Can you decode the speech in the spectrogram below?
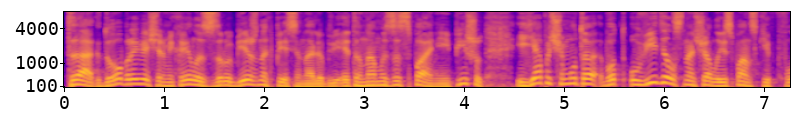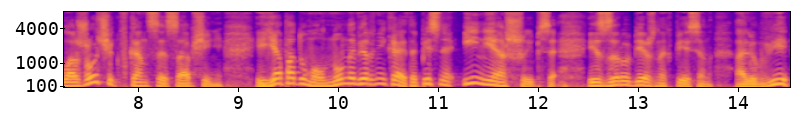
Так, добрый вечер, Михаил, из зарубежных песен о любви. Это нам из Испании пишут, и я почему-то вот увидел сначала испанский флажочек в конце сообщения, и я подумал, ну, наверняка эта песня и не ошибся. Из зарубежных песен о любви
